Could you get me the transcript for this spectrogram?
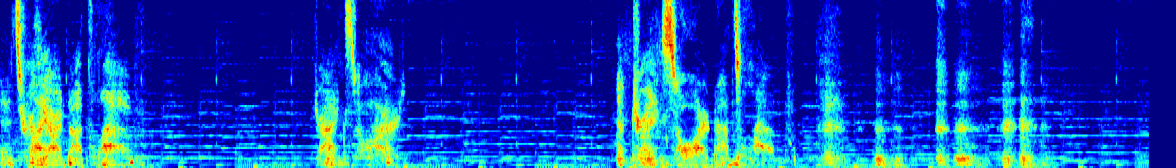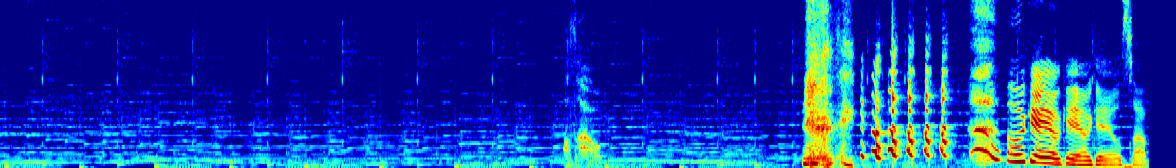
And it's really hard not to laugh. Trying so hard. I'm trying so hard not to laugh. Okay, okay, okay, I'll stop.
